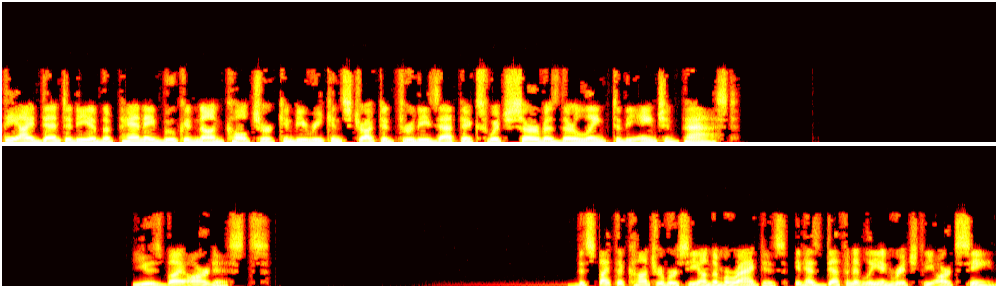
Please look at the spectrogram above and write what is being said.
the identity of the Panay Bukidnon culture can be reconstructed through these epics which serve as their link to the ancient past. Used by artists Despite the controversy on the Maragtas, it has definitely enriched the art scene.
